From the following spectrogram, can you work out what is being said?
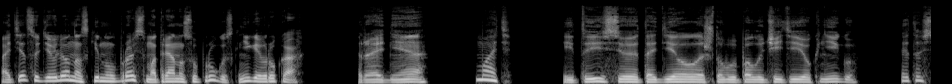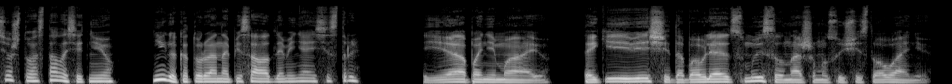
Отец удивленно скинул бровь, смотря на супругу с книгой в руках. «Родня?» «Мать». «И ты все это делала, чтобы получить ее книгу?» «Это все, что осталось от нее. Книга, которую она писала для меня и сестры». Я понимаю. Такие вещи добавляют смысл нашему существованию.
